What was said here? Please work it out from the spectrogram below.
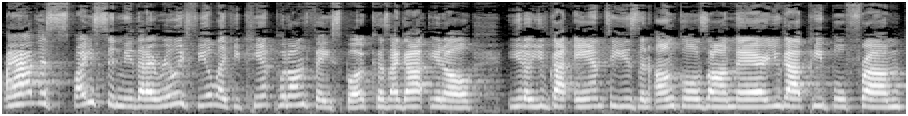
I have this spice in me that I really feel like you can't put on Facebook because I got, you know, you know, you've got aunties and uncles on there. You got people from,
